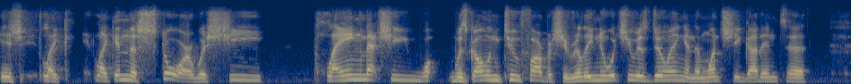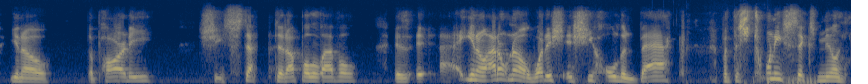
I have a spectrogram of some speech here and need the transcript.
is she, like like in the store was she playing that she w- was going too far but she really knew what she was doing? And then once she got into you know the party she stepped it up a level? Is it, you know i don't know. What is she, is she holding back? But this 26 million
